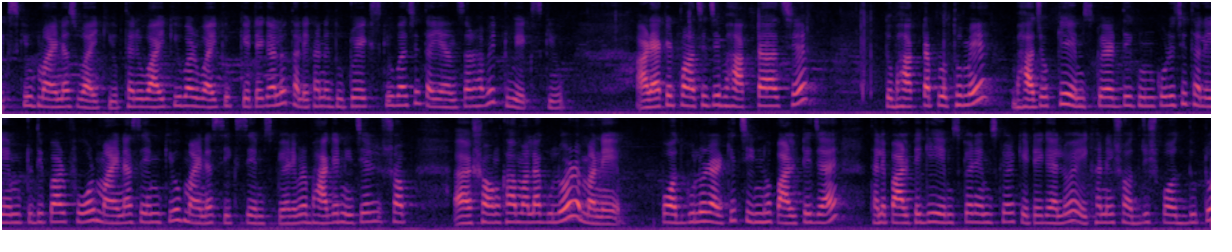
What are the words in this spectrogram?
X cube minus Y cube তাহলে ওয়াই কিউব আর ওয়াই কিউব কেটে গেল, তাহলে এখানে দুটো এক্স কিউব আছে, তাই অ্যান্সার হবে টু এক্স কিউব আর একের পাঁচে যে ভাগটা আছে, তো ভাগটা প্রথমে ভাজককে এম স্কোয়ার দিয়ে গুণ করেছি, তাহলে M to the power four minus M cube minus six M square এবার ভাগের নিচের সব সংখ্যামালাগুলোর মানে পদগুলোর আর কি চিহ্ন পাল্টে যায়। তাহলে পাল্টে গিয়ে এম স্কোয়ার এম স্কোয়ার কেটে গেল। এখানে সদৃশ পদ দুটো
